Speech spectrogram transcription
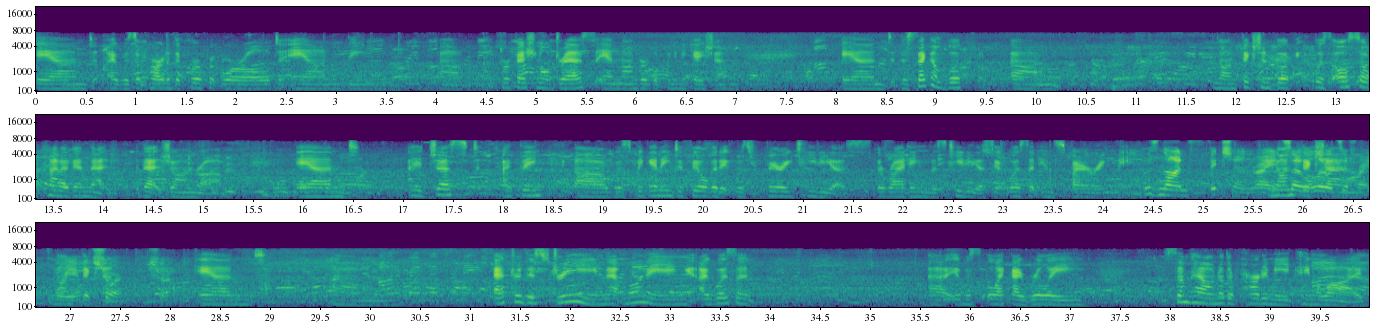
And I was a part of the corporate world and the professional dress and nonverbal communication. And the second book, um, nonfiction book, was also kind of in that that genre. And I just, I think, uh, was beginning to feel that it was very tedious. The writing was tedious. It wasn't inspiring me. It was non-fiction, right? So a little different. Nonfiction. Sure, sure. And um, after this dream that morning, I wasn't. Uh, it was like I really somehow another part of me came alive,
